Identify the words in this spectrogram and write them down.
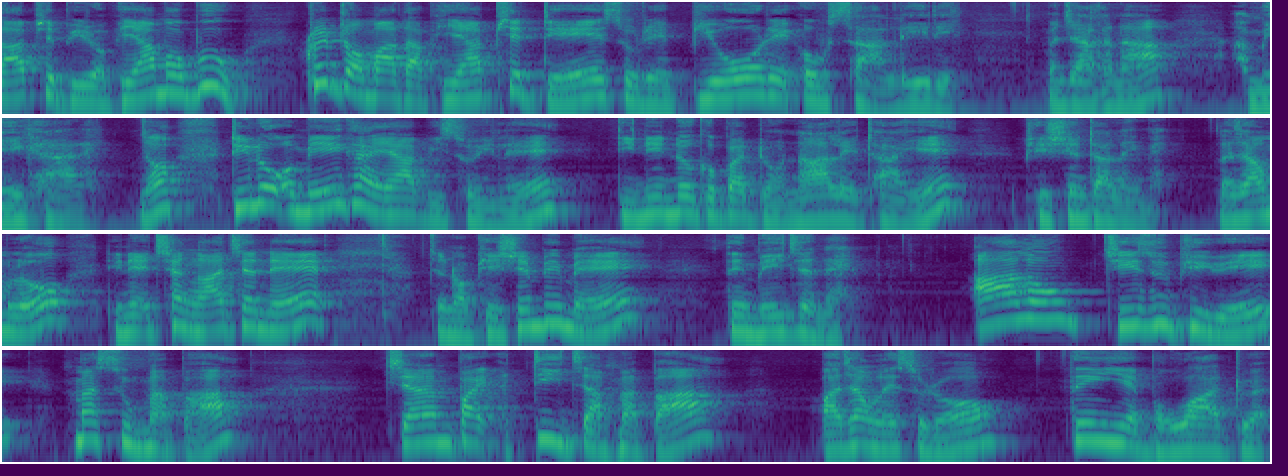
သားဖြစ်ပြီးတော့ဘုရားမဟုတ်ဘူးခရစ်တော်မှသာဘုရားဖြစ်တယ်ဆိုတဲ့ပြောတဲ့ဥစ္စာလေးတွေမကြာခဏအမေးခံရတယ်နော်ဒီလိုအမေးခံရပြီဆိုရင်လေဒီနေ့နှုတ်ကပတ်တော်နားလည်ထားရင်ဖြည့်ရှင်းတတ်လိမ့်မယ်ဒါကြောင့်မလို့ဒီနေ့အချက်၅ချက်နဲ့ကျွန်တော်ဖြည့်ရှင်းပေးမယ်သင်ပေးခြင်းတယ်အားလုံးယေရှုဖြစ်၍မှတ်စုမှတ်ပါကျမ်းပိုက်အတိအကျမှတ်ပါဘာကြောင့်လဲဆိုတော့ သင်ရဲ့ဘဝအတွက်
